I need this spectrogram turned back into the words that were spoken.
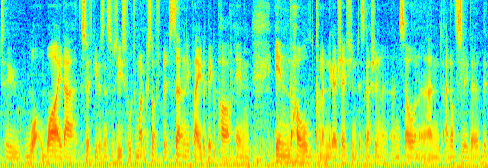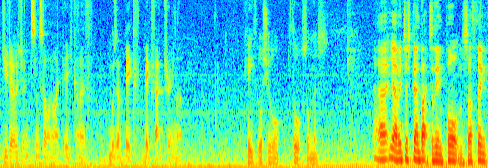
to what why that the SwiftKey business was useful to Microsoft, but it certainly played a big part in in the whole kind of negotiation discussion and so on, and and obviously the the due diligence and so on. IP kind of was a big big factor in that. Keith, what's your thoughts on this? Uh, yeah, I mean, just going back to the importance, I think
